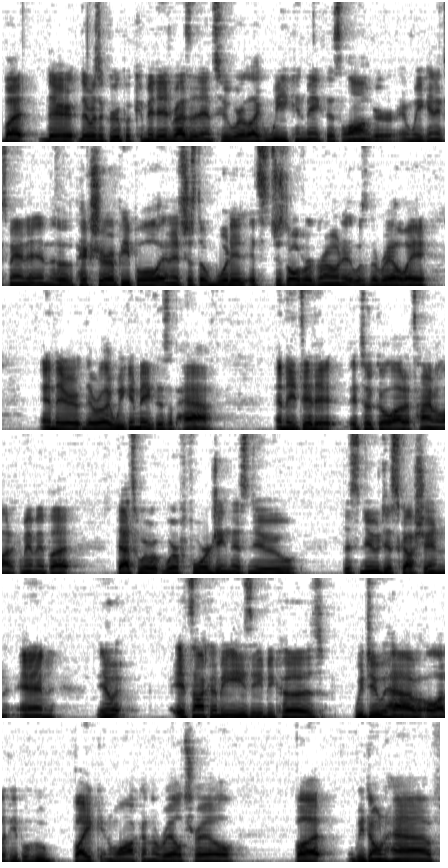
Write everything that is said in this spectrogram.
But there there was a group of committed residents who were like, we can make this longer and we can expand it. And the, the picture of people, and it's just a wooded, it's just overgrown. It was the railway, and they they were like, we can make this a path, and they did it. It took a lot of time, a lot of commitment, but that's where we're forging this new this new discussion and you know it's not going to be easy because we do have a lot of people who bike and walk on the rail trail but we don't have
